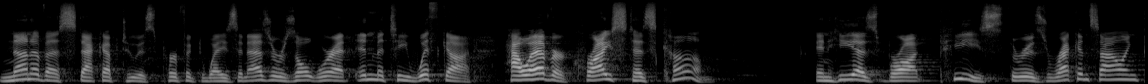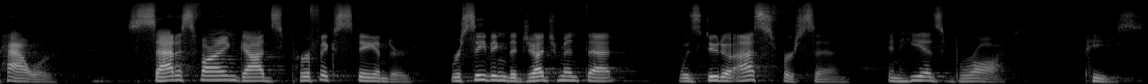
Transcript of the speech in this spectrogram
None of us stack up to His perfect ways. And as a result, we're at enmity with God. However, Christ has come and He has brought peace through His reconciling power, satisfying God's perfect standard receiving the judgment that was due to us for sin, and He has brought peace.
